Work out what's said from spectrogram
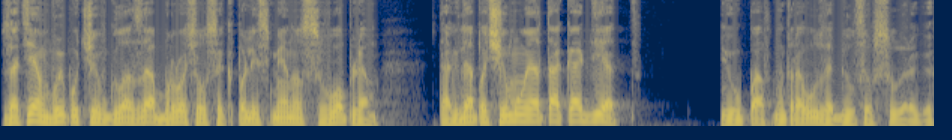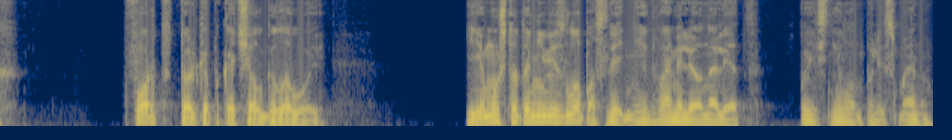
Затем, выпучив глаза, бросился к полисмену с воплем. «Тогда почему я так одет? и, упав на траву, забился в судорогах. Форд только покачал головой. «Ему что-то не везло последние два миллиона лет», — пояснил он полисмену.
